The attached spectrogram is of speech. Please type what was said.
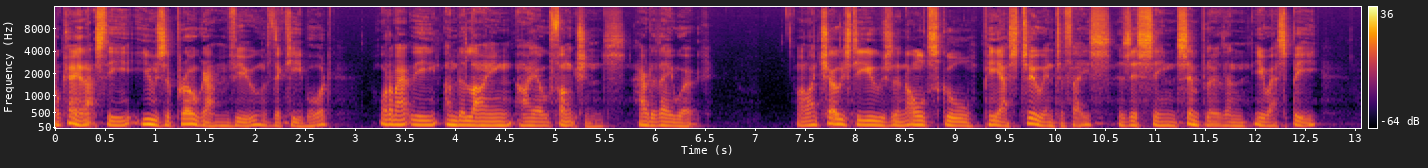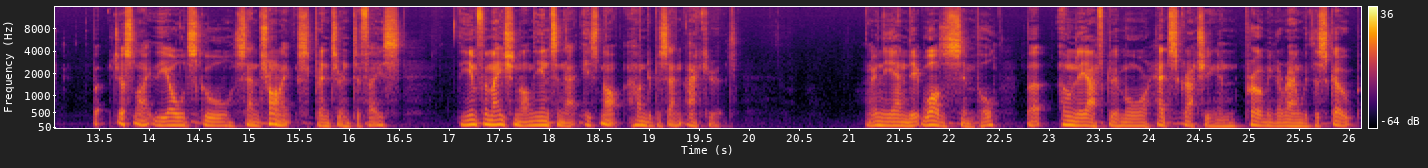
Okay, that's the user program view of the keyboard. What about the underlying I.O. functions? How do they work? Well, I chose to use an old school PS2 interface as this seemed simpler than USB but just like the old school Centronics printer interface, the information on the internet is not 100% accurate. In the end, it was simple, but only after more head scratching and probing around with the scope.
